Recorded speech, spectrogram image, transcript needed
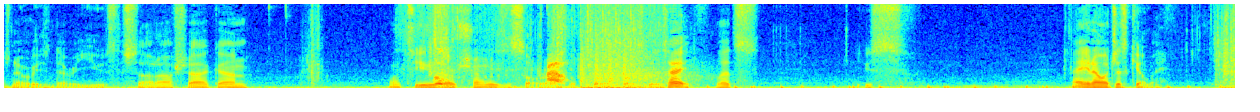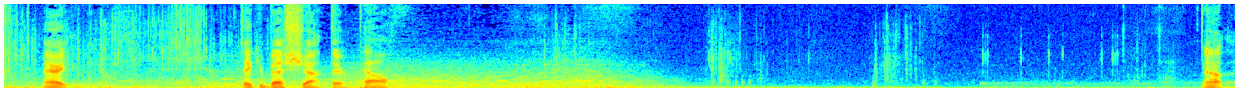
There's no reason to ever use the sawed-off shotgun. Let's use our Chinese assault rifle. Hey, let's use. Hey, you know what? Just kill me. There you go. Take your best shot there, pal. Now then.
